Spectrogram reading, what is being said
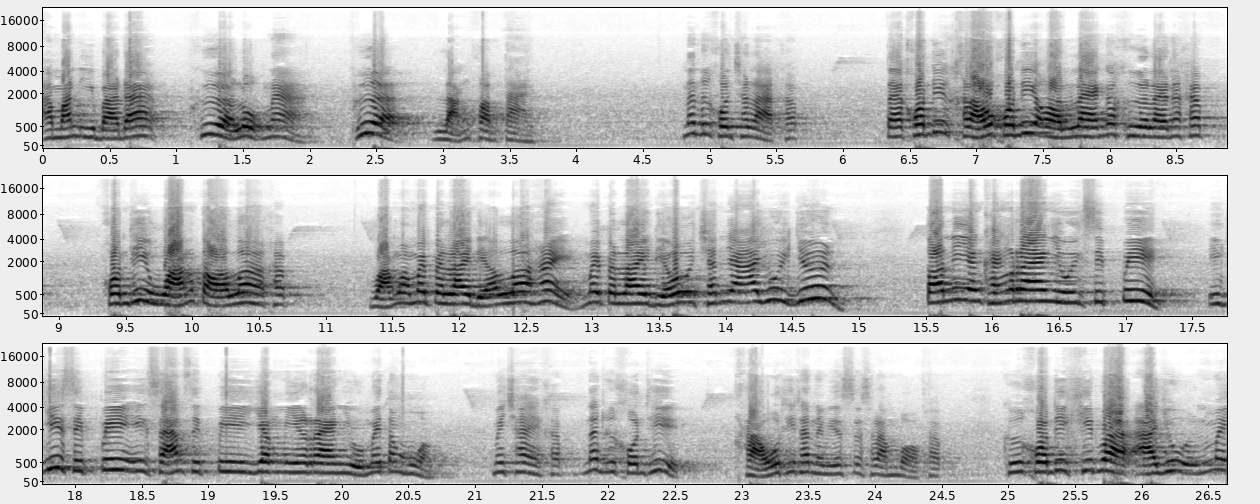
อามันอิบาดะเพื่อโลกหน้าเพื่อหลังความตาย นั่นคือคนฉลาดครับ แต่คนที่เขาคนที่อ่อนแรงก็คืออะไรนะครับ คนที่หวังต่อลลอครับ หวังว่าไม่เป็นไรเดี๋ยวอัลลอให้ ไม่เป็นไรเดี๋ยว ฉันยาอายุอีกยืน ตอนนี้ยังแข็งแรงอยู่อีกสิบปี อีกยี่สิบปีอีกสามสิบปียังมีแรงอยู่ไม่ต้องห่วง ไม่ใช่ครับ นั่นคือคนที่เขาที่ท่านนบีสุลต่านบอกครับ คือคนที่คิดว่าอายุไม่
